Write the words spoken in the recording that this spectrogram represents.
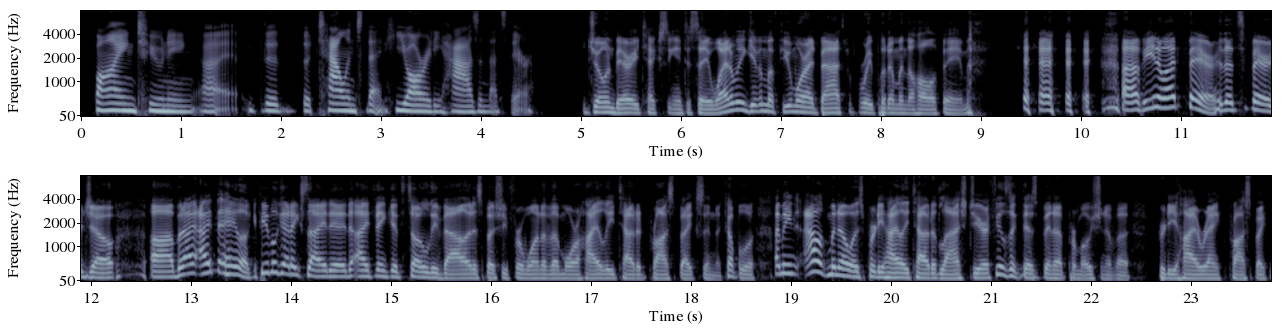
fine tuning uh, the the talent that he already has, and that's there. Joan Barry texting in to say, "Why don't we give him a few more at bats before we put him in the Hall of Fame?" uh, you know what? Fair. That's fair, Joe. Uh, but I, I hey, look, if people get excited, I think it's totally valid, especially for one of the more highly touted prospects and a couple of. I mean, Alek Manoah was pretty highly touted last year. It feels like there's been a promotion of a pretty high ranked prospect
